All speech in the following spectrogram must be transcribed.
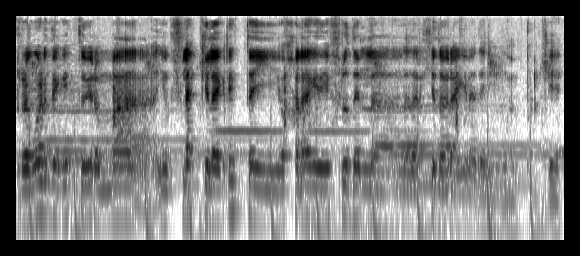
recuerde que estuvieron más infladas que la cresta y ojalá que disfruten la, la tarjeta ahora que la tenéis, weón. Porque,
